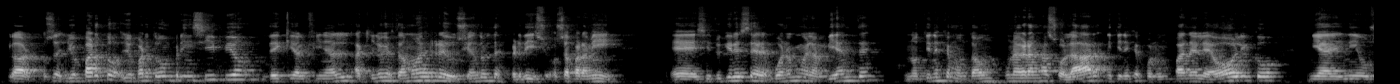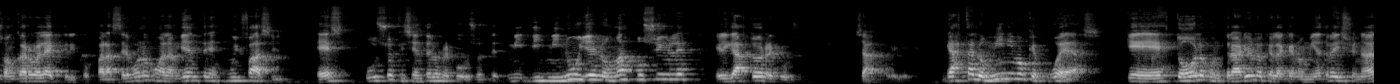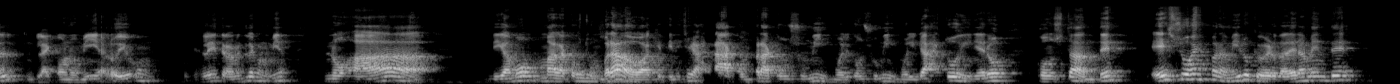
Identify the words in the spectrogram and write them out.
Claro, o sea, yo parto, yo parto de un principio de que al final aquí lo que estamos es reduciendo el desperdicio. O sea, para mí, eh, si tú quieres ser bueno con el ambiente, no tienes que montar una granja solar, ni tienes que poner un panel eólico, ni, ni usar un carro eléctrico. Para ser bueno con el ambiente es muy fácil. Es uso eficiente de los recursos. Disminuye lo más posible el gasto de recursos. O sea, gasta lo mínimo que puedas, que es todo lo contrario a lo que la economía tradicional, la economía, lo digo porque es literalmente la economía, nos ha, digamos, mal acostumbrado a que tienes que gastar, comprar, consumismo, el consumismo, el gasto de dinero constante. Eso es para mí lo que verdaderamente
